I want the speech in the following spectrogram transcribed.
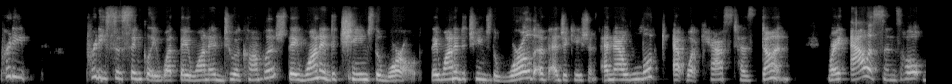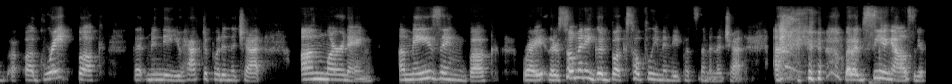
pretty pretty succinctly what they wanted to accomplish. They wanted to change the world. They wanted to change the world of education. And now look at what CAST has done right? Allison's whole, a great book that Mindy, you have to put in the chat, Unlearning, amazing book, right? There's so many good books. Hopefully Mindy puts them in the chat, but I'm seeing Allison here.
